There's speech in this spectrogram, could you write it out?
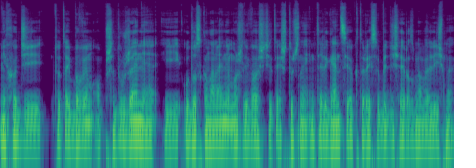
Nie chodzi tutaj bowiem o przedłużenie i udoskonalenie możliwości tej sztucznej inteligencji, o której sobie dzisiaj rozmawialiśmy,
